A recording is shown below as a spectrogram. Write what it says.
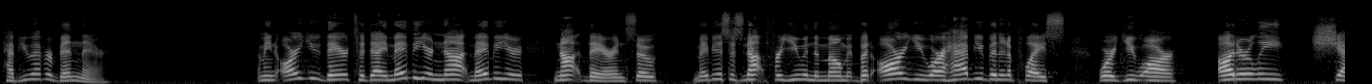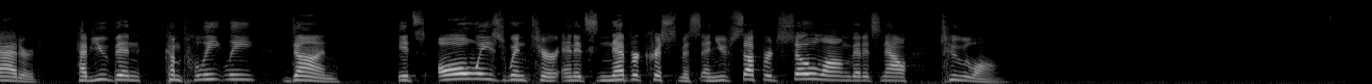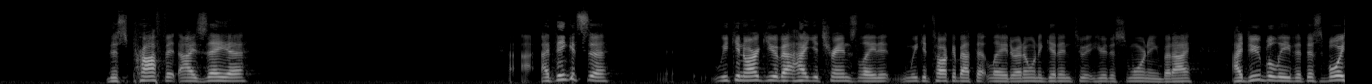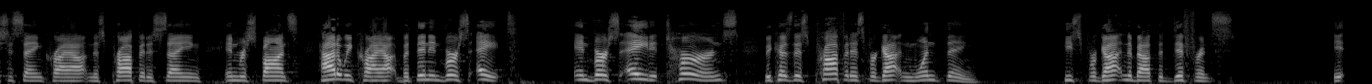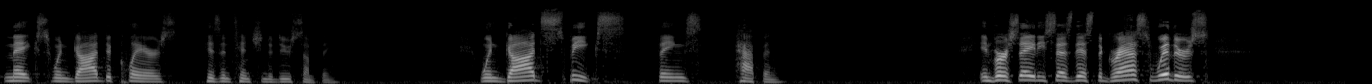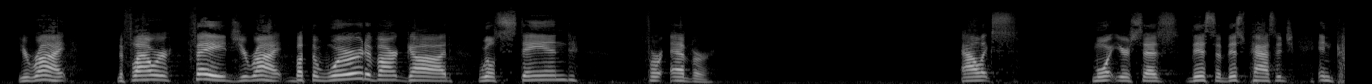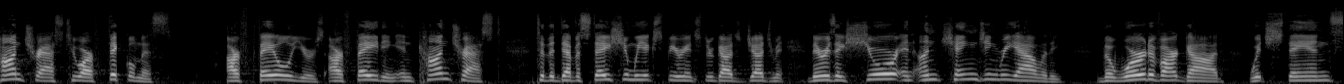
Have you ever been there? I mean, are you there today? Maybe you're not. Maybe you're not there. And so maybe this is not for you in the moment. But are you or have you been in a place where you are utterly shattered? Have you been completely done? It's always winter and it's never Christmas, and you've suffered so long that it's now too long. This prophet Isaiah, I think it's a, we can argue about how you translate it. We could talk about that later. I don't want to get into it here this morning, but I, I do believe that this voice is saying, cry out, and this prophet is saying in response, how do we cry out? But then in verse 8, in verse 8, it turns because this prophet has forgotten one thing. He's forgotten about the difference it makes when God declares his intention to do something. When God speaks, things happen. In verse 8, he says this The grass withers, you're right. The flower fades, you're right. But the word of our God will stand forever. Alex Motyer says this of this passage in contrast to our fickleness, our failures, our fading, in contrast to the devastation we experience through God's judgment, there is a sure and unchanging reality, the Word of our God, which stands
